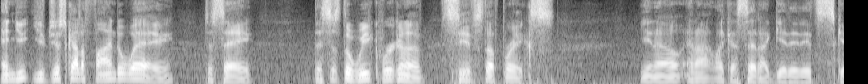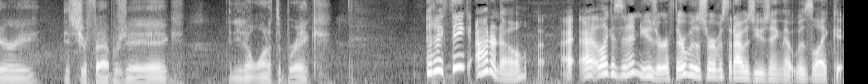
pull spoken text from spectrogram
and you you've just got to find a way to say this is the week we're gonna see if stuff breaks you know and i like i said i get it it's scary it's your fabergé egg and you don't want it to break And I think I don't know. I, I, like as an end user, if there was a service that I was using that was like,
